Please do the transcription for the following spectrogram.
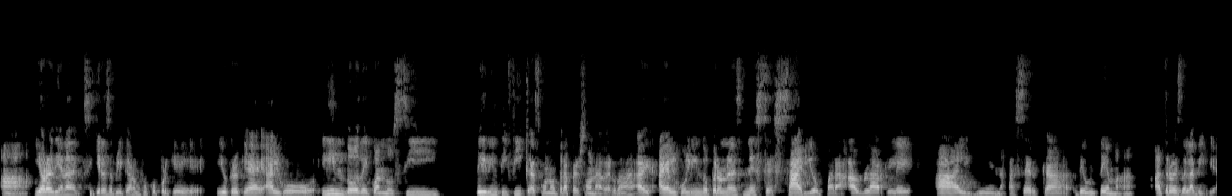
Ah, y ahora, Diana, si quieres explicar un poco, porque yo creo que hay algo lindo de cuando sí te identificas con otra persona, ¿verdad? Hay, algo lindo, pero no es necesario para hablarle a alguien acerca de un tema a través de la Biblia.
